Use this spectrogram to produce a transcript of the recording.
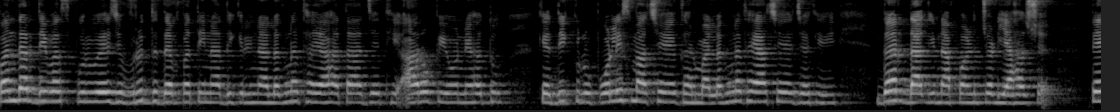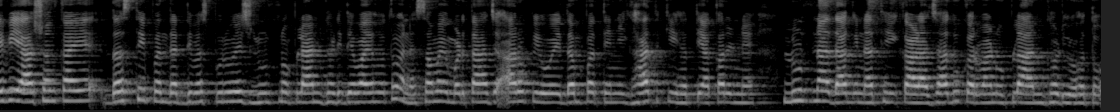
પંદર દિવસ પૂર્વે જ વૃદ્ધ દંપતીના દીકરીના લગ્ન થયા હતા, જેથી આરોપીઓને હતું કે દીકરું પોલીસમાં છે, ઘરમાં લગ્ન થયા છે, જેથી દર દાગીના પણ ચડ્યા હશે. તેવી આશંકાએ દસથી પંદર દિવસ પૂર્વે જ લૂંટનો પ્લાન ઘડી દેવાયો હતો અને સમય મળતા જ આરોપીઓએ દંપતીની ઘાતકી હત્યા કરીને લૂંટના દાગીનાથી કાળા જાદુ કરવાનો પ્લાન ઘડ્યો હતો.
